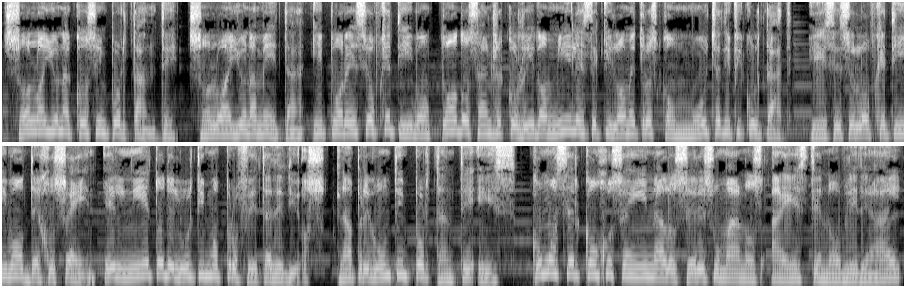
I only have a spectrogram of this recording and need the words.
Solo hay una cosa importante, solo hay una meta y por ese objetivo todos han recorrido miles de kilómetros con mucha dificultad. Ese es el objetivo de Hussein, el nieto del último profeta de Dios. Pregunta importante es, ¿Cómo hacer con Hussein a los seres humanos a este noble ideal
